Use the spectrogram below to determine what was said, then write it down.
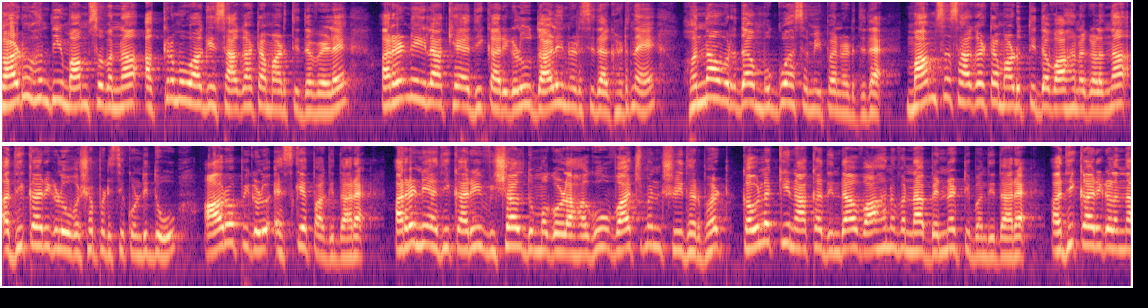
ಕಾಡು ಹಂದಿ ಮಾಂಸವನ್ನ ಅಕ್ರಮವಾಗಿ ಸಾಗಾಟ ಮಾಡುತ್ತಿದ್ದ ವೇಳೆ ಅರಣ್ಯ ಇಲಾಖೆ ಅಧಿಕಾರಿಗಳು ದಾಳಿ ನಡೆಸಿದ ಘಟನೆ ಹೊನ್ನಾವರದ ಮುಗ್ವಾ ಸಮೀಪ ನಡೆದಿದೆ. ಮಾಂಸ ಸಾಗಾಟ ಮಾಡುತ್ತಿದ್ದ ವಾಹನಗಳನ್ನು ಅಧಿಕಾರಿಗಳು ವಶಪಡಿಸಿಕೊಂಡಿದ್ದು ಆರೋಪಿಗಳು ಎಸ್ಕೇಪ್ ಆಗಿದ್ದಾರೆ. ಅರಣ್ಯ ಅಧಿಕಾರಿ ವಿಶಾಲ್ ದುಮ್ಮಗೋಳ ಹಾಗೂ ವಾಚ್ಮನ್ ಶ್ರೀಧರ್ ಭಟ್ ಕೌಲಕ್ಕಿ ನಾಕಾದಿಂದ ವಾಹನವನ್ನ ಬೆನ್ನಟ್ಟಿ ಬಂದಿದ್ದಾರೆ. ಅಧಿಕಾರಿಗಳನ್ನ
